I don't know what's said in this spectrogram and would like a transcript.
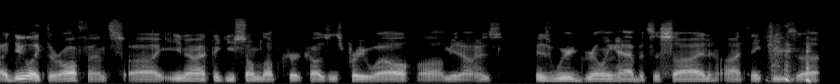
I do like their offense. Uh, you know, I think you summed up Kirk Cousins pretty well. Um, you know, his his weird grilling habits aside, I think he's a,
